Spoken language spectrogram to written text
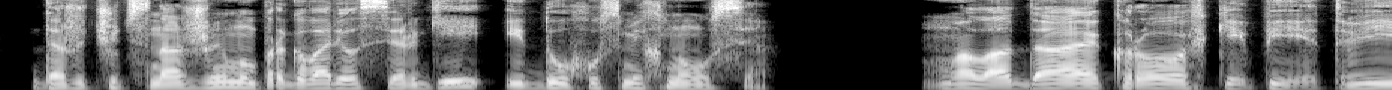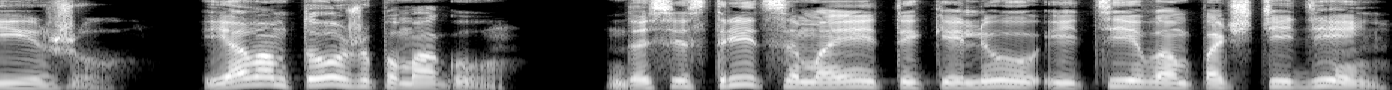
— даже чуть с нажимом проговорил Сергей, и дух усмехнулся. «Молодая кровь кипит, вижу. Я вам тоже помогу. До сестрицы моей Текелю идти вам почти день,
